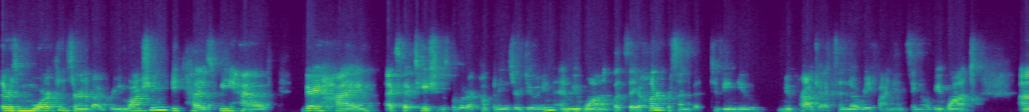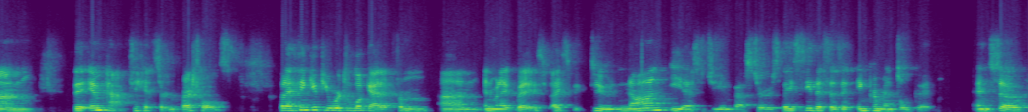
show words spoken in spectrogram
there's more concern about greenwashing because we have very high expectations for what our companies are doing. And we want, let's say, 100% of it to be new, new projects and no refinancing, or we want um, the impact to hit certain thresholds. But I think if you were to look at it from, um, and when I, when I speak to non ESG investors, they see this as an incremental good. And so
